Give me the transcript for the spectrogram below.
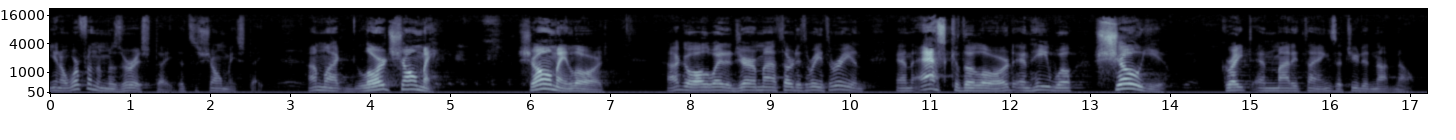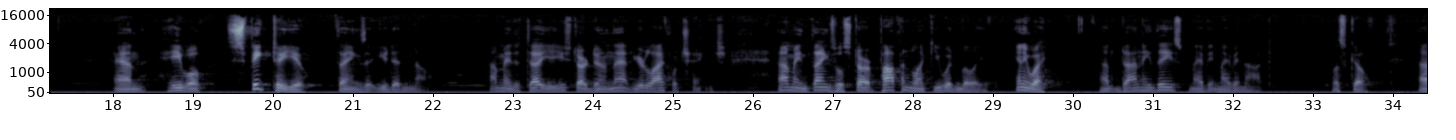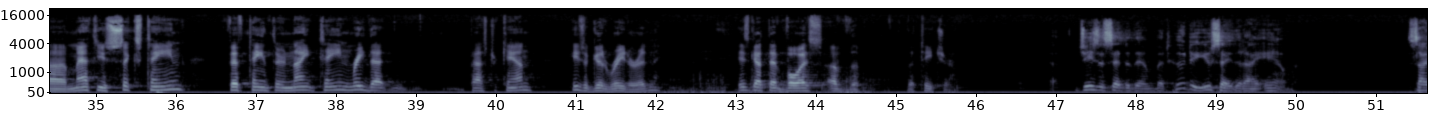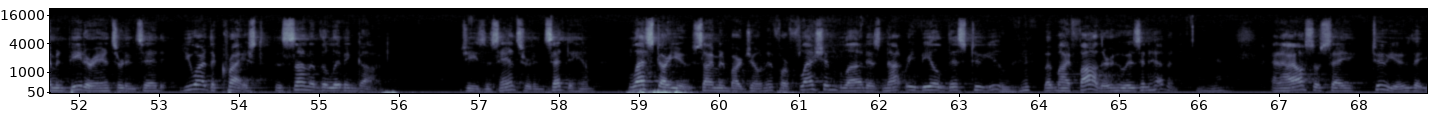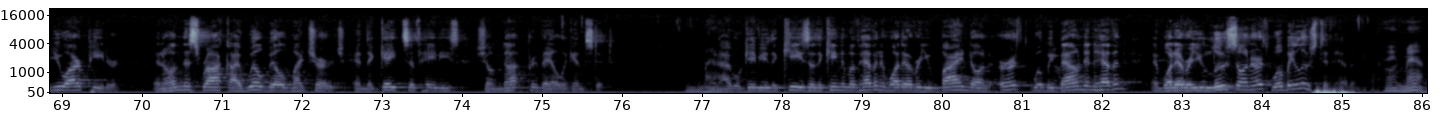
you know, we're from the Missouri state. It's a show me state. I'm like, Lord, show me. Show me, Lord. I go all the way to Jeremiah 33 3 and, and ask the Lord, and He will show you great and mighty things that you did not know. And He will speak to you things that you didn't know. I mean, to tell you, you start doing that, your life will change. I mean, things will start popping like you wouldn't believe. Anyway, do I need these? Maybe, maybe not. Let's go. Uh, Matthew 16, 15 through 19. Read that, Pastor Ken. He's a good reader, isn't he? He's got that voice of the, the teacher. Jesus said to them, But who do you say that I am? Simon Peter answered and said, You are the Christ, the Son of the living God. Jesus answered and said to him, Blessed are you, Simon Barjona, for flesh and blood has not revealed this to you, mm-hmm. but my Father who is in heaven. And I also say to you that you are Peter, and on this rock I will build my church, and the gates of Hades shall not prevail against it. Amen. And I will give you the keys of the kingdom of heaven, and whatever you bind on earth will be bound in heaven, and whatever you loose on earth will be loosed in heaven. Amen.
